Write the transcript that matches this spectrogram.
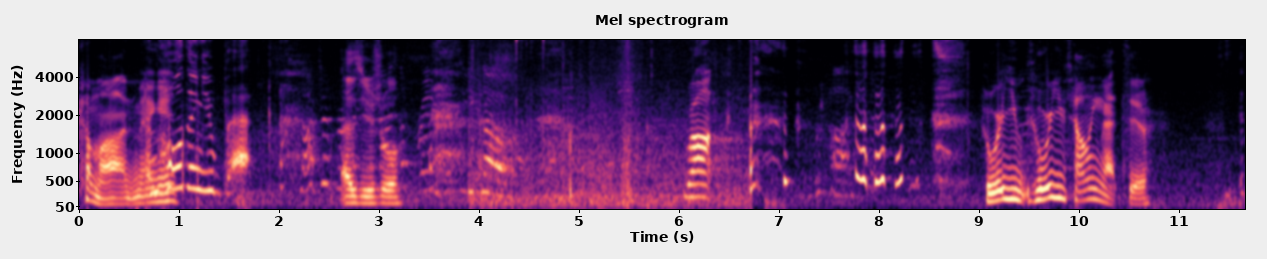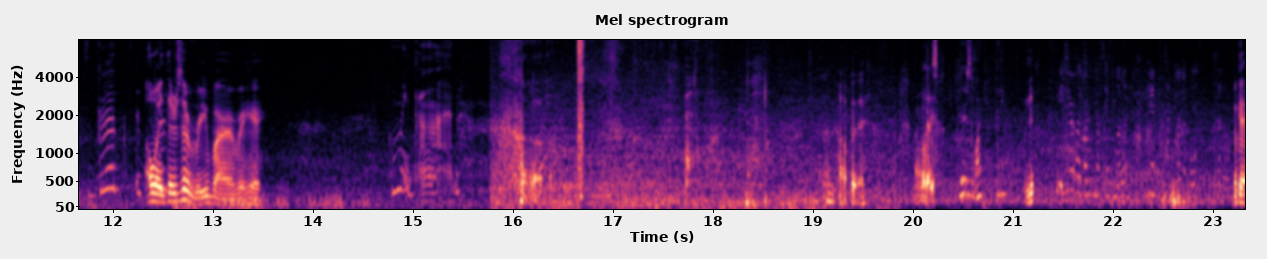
come on, man. I'm holding you back. As usual. Rock. Who are you? Who are you telling that to? It's good. It's Oh wait, good. there's a rebar over here. Oh my god. On top of there. There's one thing. Okay.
